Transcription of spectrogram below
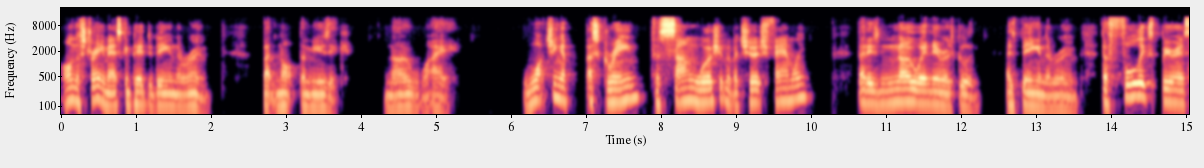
on the stream as compared to being in the room, but not the music. No way. Watching a, a screen for sung worship of a church family, that is nowhere near as good as being in the room. The full experience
